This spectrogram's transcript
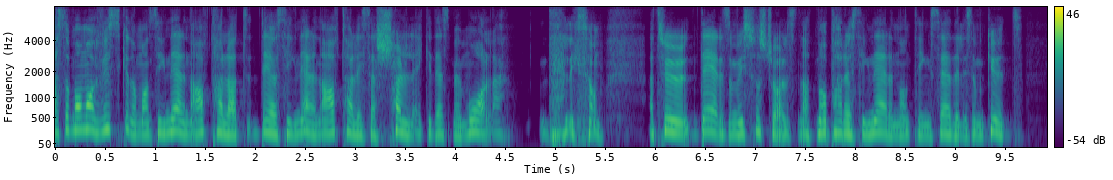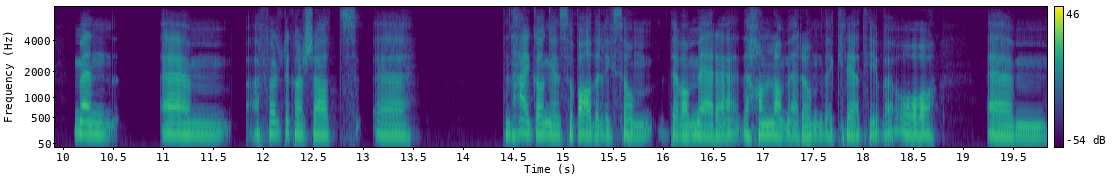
altså, man må huske når man signerer en avtale, at det å signere en avtale i seg sjøl er ikke det som er målet. Det er liksom, jeg tror det er liksom misforståelsen, at man bare signerer noen ting, så er det liksom good. Men um, jeg følte kanskje at uh, denne gangen så var det liksom Det var mer, det handla mer om det kreative, og um,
